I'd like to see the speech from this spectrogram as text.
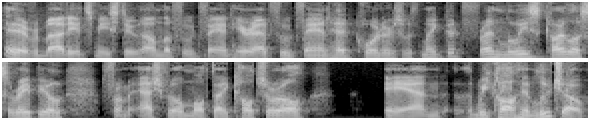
Hey everybody, it's me, Stu Helm, the food fan, here at Food Fan headquarters with my good friend Luis Carlos Serapio from Asheville Multicultural, and we call him Lucho.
